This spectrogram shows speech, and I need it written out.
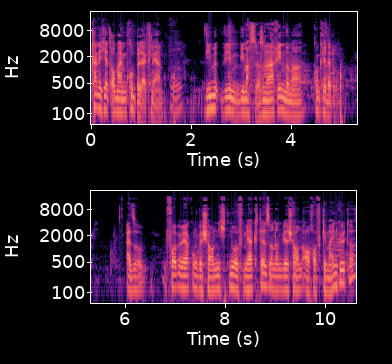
kann ich jetzt auch meinem Kumpel erklären. Mhm. Wie, wie, wie machst du das? Und danach reden wir mal konkreter drüber. Also Vorbemerkung, wir schauen nicht nur auf Märkte, sondern wir schauen auch auf Gemeingüter,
